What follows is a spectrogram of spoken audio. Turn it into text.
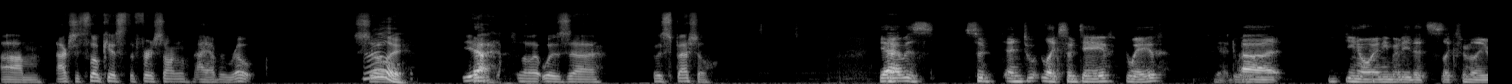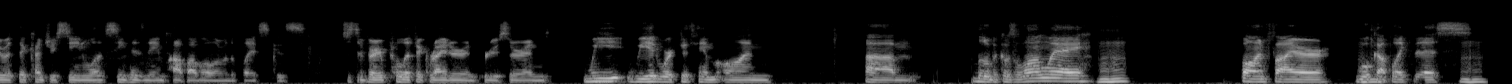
Um, actually, Slow Kiss is the first song I ever wrote. So, really? Yeah. So it was uh, it was special. Yeah, Yeah. it was so and like so Dave Dwave, Yeah. Dwayne. uh, you know anybody that's like familiar with the country scene will have seen his name pop up all over the place because just a very prolific writer and producer and we we had worked with him on um a little bit goes a long way Mm-hmm. bonfire woke Mhm. up like this Mhm.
